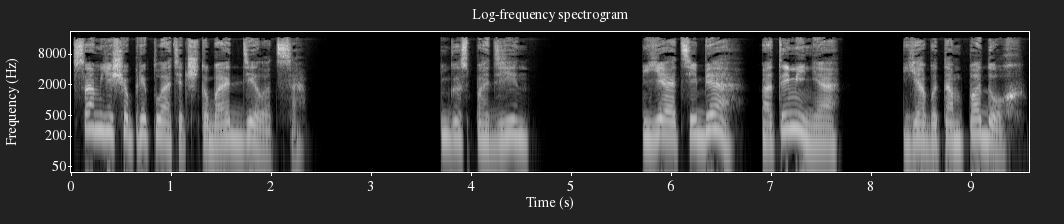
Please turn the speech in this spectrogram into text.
Сам еще приплатит, чтобы отделаться. «Господин...» «Я тебя, а ты меня. Я бы там подох».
